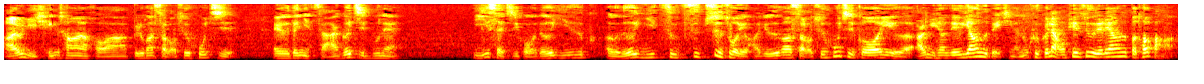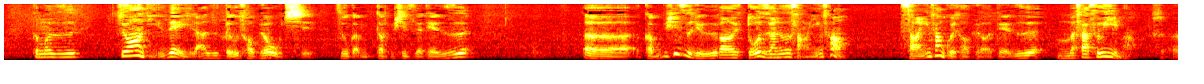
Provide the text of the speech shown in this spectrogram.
儿女情长》也好啊，比如讲《十六岁花季》，还有得《孽债》搿几部呢，伊实际高头伊是后头伊制制制作也好，就是讲《十六岁花季》高伊个《儿女情长》侪有央视背景个。侬看搿两个片最后侪央视八套榜个，葛末是中央电视台伊拉是投钞票下去做搿搿部片子的，但是呃搿部片子就是讲大市场就是上影厂，上影厂赚钞票，但是没啥收益嘛。呃，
